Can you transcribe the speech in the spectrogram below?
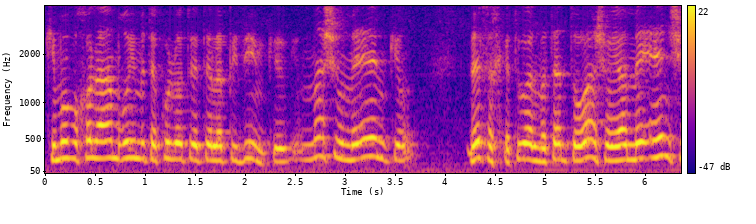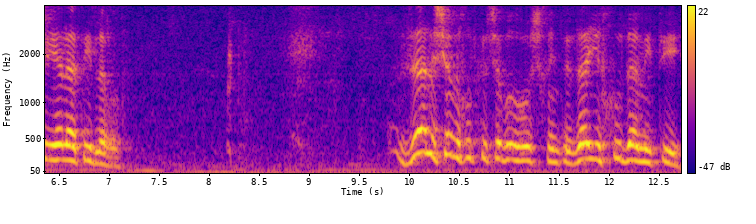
כמו בכל העם רואים את הקולות ואת הלפידים, משהו מעין, להפך כתוב על מתן תורה שהוא היה מעין שיהיה לעתיד לבוא. זה הלשם ייחוד קדושי ברוך הוא שכינתה, זה הייחוד האמיתי.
